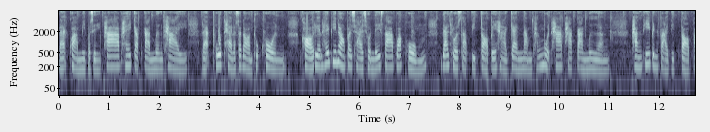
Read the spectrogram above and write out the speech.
และความมีประสิทธิภาพให้กับการเมืองไทย และผู้แทนรัษฎรทุกคน ขอเรียนให้พี่น้องประชาชนได้ทราบว่าผม ได้โทรศัพท์ติดต่อไปหาแกนนำทั้งหมด 5พักการเมือง ทั้งที่เป็นฝ่ายติดต่อไป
